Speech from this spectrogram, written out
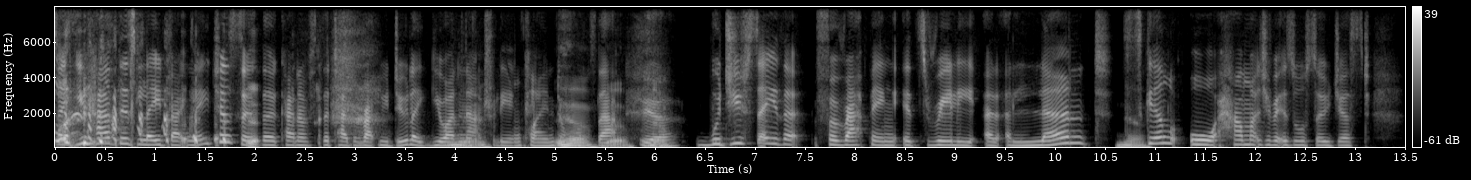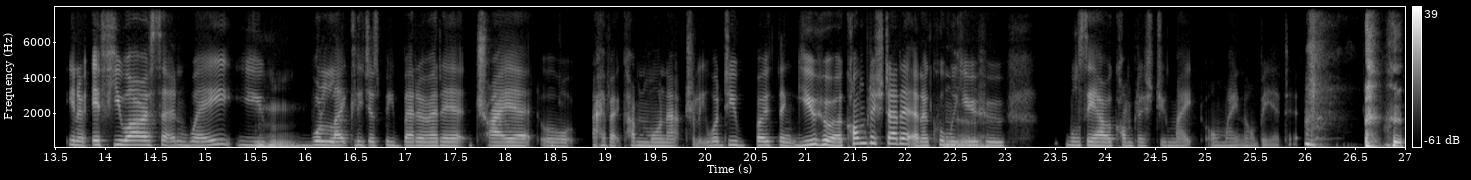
like you have this laid back nature so the kind of the type of rap you do like you are Yeah. naturally inclined Yeah, towards that yeah, would you say that for rapping it's really a, a learned Yeah. skill or how much of it is also just you know if you are a certain way you Mhm. will likely just be better at it try it or have it come more naturally what do you both think you who are accomplished at it and Akumu you Yeah. who will see how accomplished you might or might not be at it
